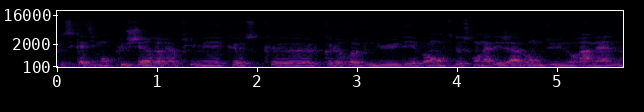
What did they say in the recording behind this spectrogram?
que c'est quasiment plus cher de réimprimer que, ce que, que le revenu des ventes de ce qu'on a déjà vendu nous ramène.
